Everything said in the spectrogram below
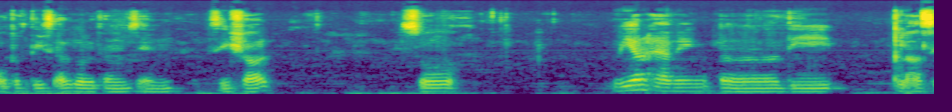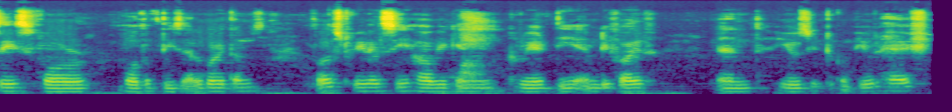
both of these algorithms in C Sharp. So we are having uh, the classes for both of these algorithms. First we will see how we can create the MD5 and use it to compute hash.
